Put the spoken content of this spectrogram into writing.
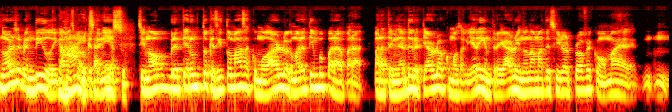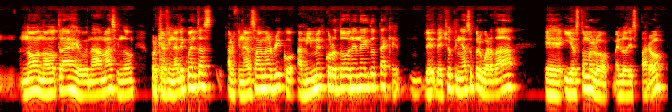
no haberse rendido, digamos, con lo que tenía, sino bretear un toquecito más, acomodarlo, tomar el tiempo para, para, para terminar de bretearlo como saliera y entregarlo y no nada más decirle al profe como, madre, no, no lo traje o nada más, sino porque al final de cuentas, al final sabe más rico. A mí me acordó una anécdota que de, hecho tenía súper guardada eh, y esto me lo, me lo disparó.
